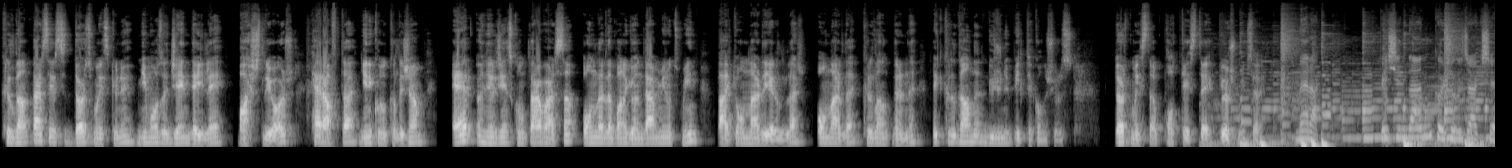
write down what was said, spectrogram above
Kırılganlıklar serisi 4 Mayıs günü Mimosa Cende ile başlıyor. Her hafta yeni konuk alacağım. Eğer önereceğiniz konuklar varsa onları da bana göndermeyi unutmayın. Belki onlar da yer alırlar. Onlar da kırılganlıklarını ve kırılganlığın gücünü birlikte konuşuruz. 4 Mayıs'ta podcast'te görüşmek üzere. Merak. Peşinden koşulacak şey.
